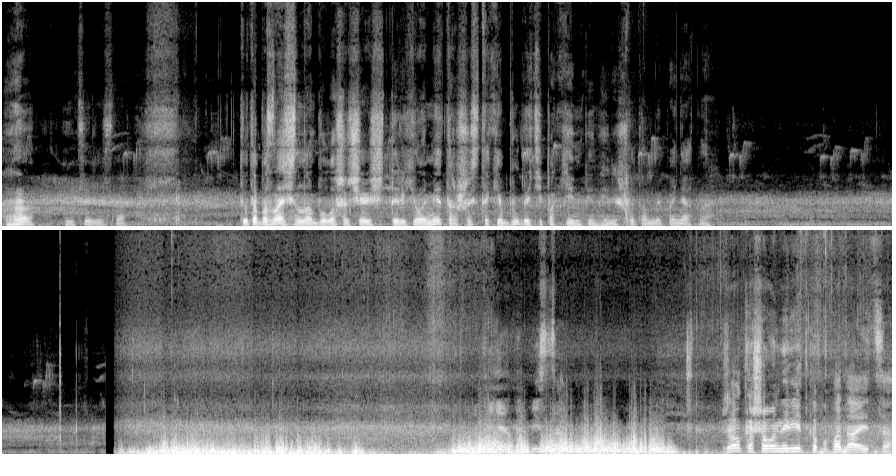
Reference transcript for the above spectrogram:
Ха, Інтересно. Тут обозначено було, що через 4 кілометри щось таке буде, типа кемпінг или що там непонятно. Офігенне місце. Жалко, що вони рідко попадаються.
